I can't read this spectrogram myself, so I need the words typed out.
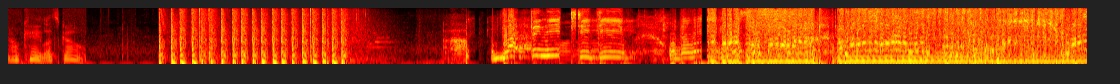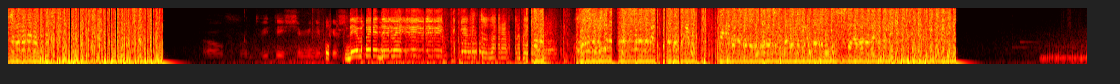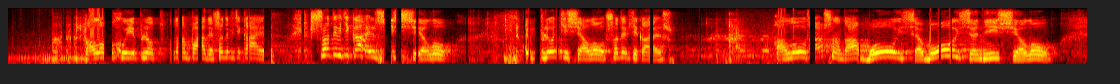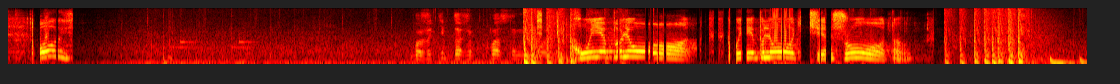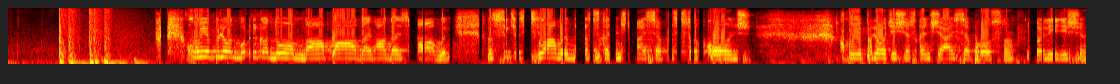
Okay, let's go. Вот ты не сидим! Удалось В 2000 мені прийшло. Диви, диви, диви, диви, хто зараз Алло, хуєпльот, хто там падає? Що ти втікаєш? Що ти втікаєш, іще, алло? Хуєпльотіще, алло, що ти втікаєш? Алло, страшно, да? Бойся, бойся, ніще, алло. Бойся. Боже, тип даже попасти не може. Хуеплет! Хуеплетище, шо там? Хуеплет только дом, да, падай, падай слабый. Насыться слабый, бля, скончайся, просто конч. Хуеплетище, скончайся просто. Инвалидище.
